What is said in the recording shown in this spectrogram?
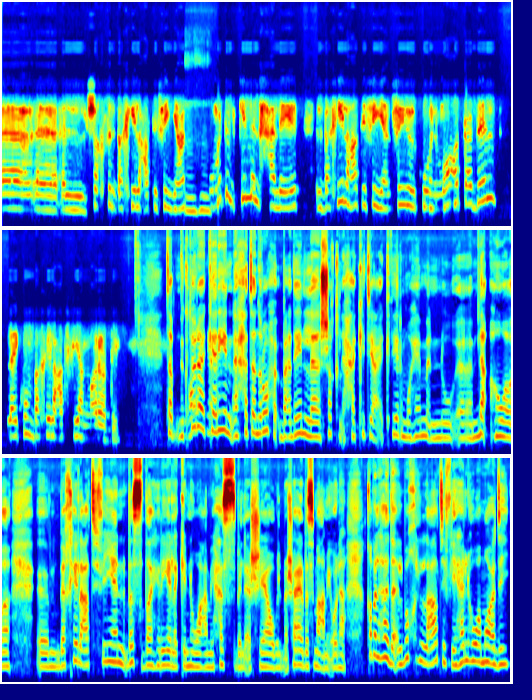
آه آه الشخص البخيل عاطفيا. ومثل كل الحالات البخيل عاطفيا فيه يكون معتدل ليكون بخيل عاطفيا مرضي. طب دكتورة كريم حتى نروح بعدين لشق حكيتي كثير مهم إنه لا هو بخيل عاطفيا بس ظاهريا لكن هو عم يحس بالأشياء وبالمشاعر بس ما عم يقولها. قبل هذا البخل العاطفي هل هو معدي؟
